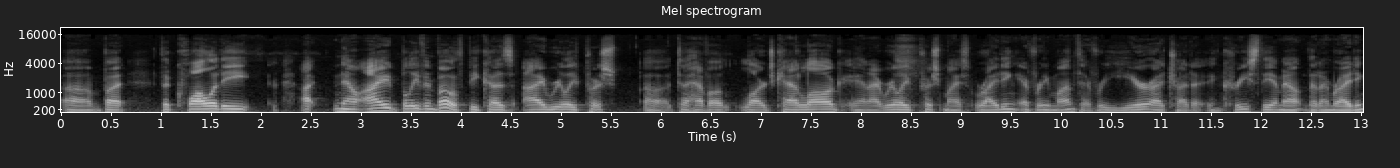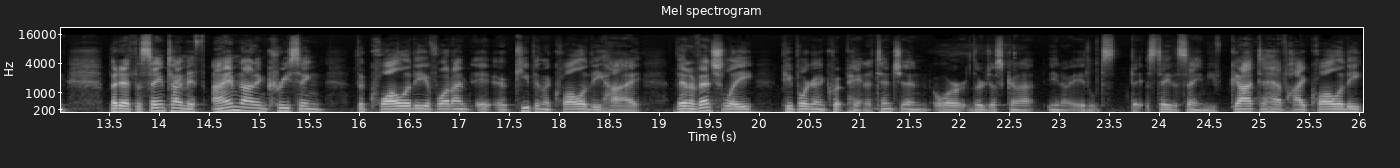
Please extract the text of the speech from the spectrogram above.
Um, but the quality. I, now I believe in both because I really push uh, to have a large catalog, and I really push my writing every month, every year. I try to increase the amount that I'm writing, but at the same time, if I'm not increasing the quality of what I'm uh, keeping the quality high, then eventually people are going to quit paying attention, or they're just going to, you know, it'll st- stay the same. You've got to have high quality,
